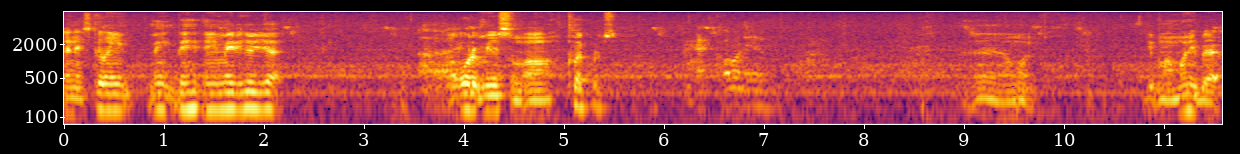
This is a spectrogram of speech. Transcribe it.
And it still ain't, ain't, been, ain't made it here yet. I Uh, ordered me some uh, clippers. I had called him. Yeah, I want to get my money back.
